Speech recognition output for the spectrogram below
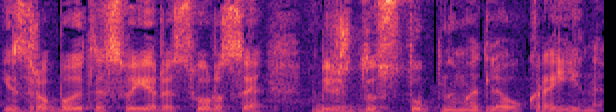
і зробити свої ресурси більш доступними для України.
